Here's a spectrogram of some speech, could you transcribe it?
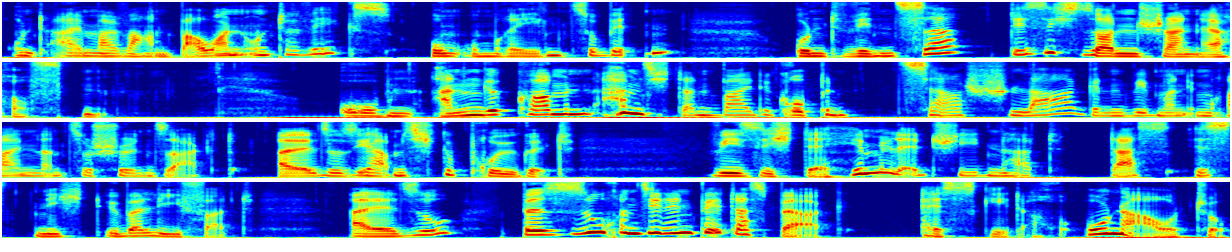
Und einmal waren Bauern unterwegs, um um Regen zu bitten, und Winzer, die sich Sonnenschein erhofften. Oben angekommen haben sich dann beide Gruppen zerschlagen, wie man im Rheinland so schön sagt. Also sie haben sich geprügelt. Wie sich der Himmel entschieden hat, das ist nicht überliefert. Also besuchen Sie den Petersberg. Es geht auch ohne Auto.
